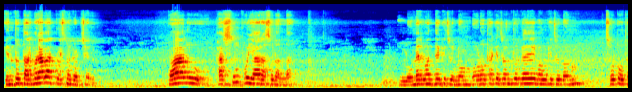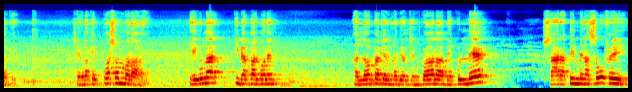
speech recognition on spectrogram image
কিন্তু তারপরে আবার প্রশ্ন করছেন কালু ফাসুফ ইয়া রাসুল আল্লাহ লোমের মধ্যে কিছু লোম বড় থাকে জন্তুর গায়ে এবং কিছু লোম ছোট থাকে। সেগুলোকে পশম বলা হয়। এগুলার কি ব্যাপার বলেন? আল্লাহ পাকের নবী বলছেন, কলা বেকুল্লে সারা তিমিনা সৌফে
